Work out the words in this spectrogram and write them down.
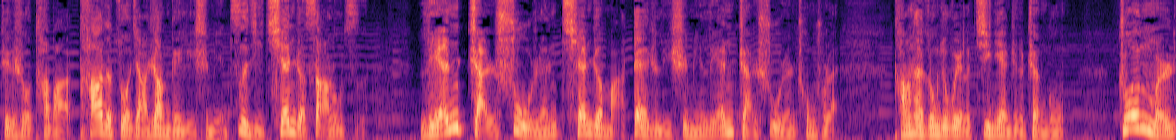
这个时候他把他的座驾让给李世民，自己牵着萨路子，连斩数人，牵着马带着李世民连斩数人冲出来。唐太宗就为了纪念这个战功，专门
